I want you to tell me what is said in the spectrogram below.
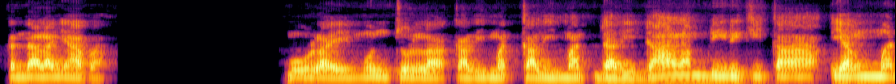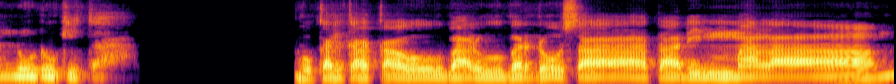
Kendalanya apa? Mulai muncullah kalimat-kalimat dari dalam diri kita yang menuduh kita. Bukankah kau baru berdosa tadi malam?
